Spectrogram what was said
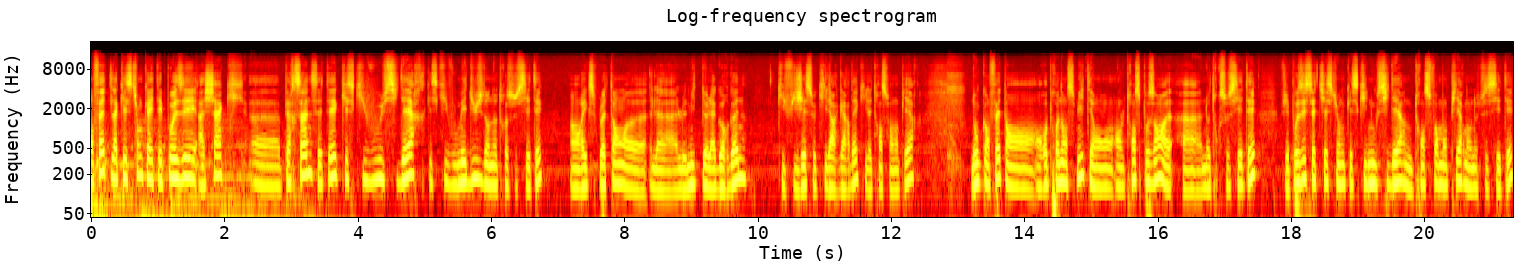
En fait, la question qui a été posée à chaque euh, personne, c'était qu'est-ce qui vous sidère, qu'est-ce qui vous méduse dans notre société, en réexploitant euh, le mythe de la gorgone, qui figeait ceux qui la regardaient, qui les transforme en pierre. Donc, en fait, en, reprenant ce mythe et en, le transposant à, notre société, j'ai posé cette question qu'est-ce qui nous sidère, nous transforme en pierre dans notre société?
